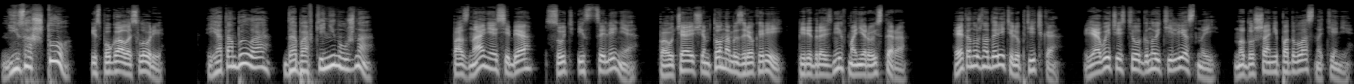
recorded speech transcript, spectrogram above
«Ни за что!» — испугалась Лори. «Я там была, добавки не нужно». «Познание себя — суть исцеления», — поучающим тоном изрек Ирей, передразнив манеру Истера. Это нужно дарителю, птичка. Я вычистил гной телесный, но душа не подвластна тени.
